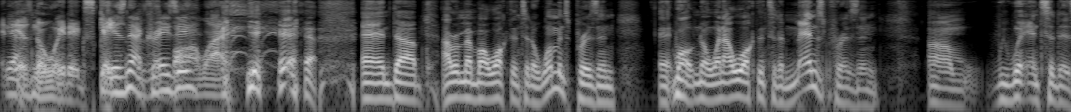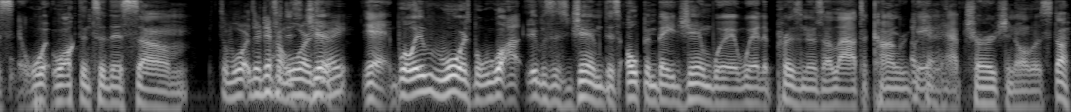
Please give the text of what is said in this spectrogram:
And yeah. there's no way to escape. Isn't that crazy? yeah. And uh, I remember I walked into the women's prison. And, well, no, when I walked into the men's prison, um, we went into this, w- walked into this. Um, It's a war. They're different wards, gym. right? Yeah, well, it was wars, but we it was this gym, this open bay gym where where the prisoners are allowed to congregate Okay. and have church and all this stuff.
